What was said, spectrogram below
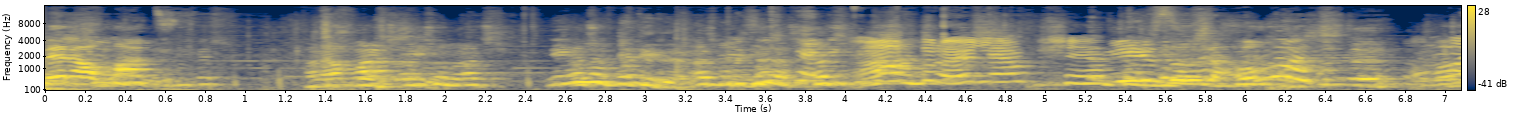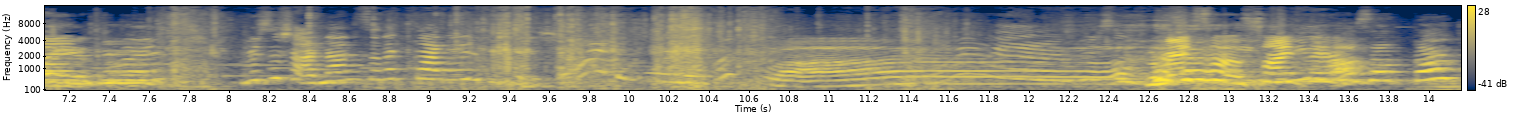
Ver Allah. Aç, aç, aç aç. Aç paketi. Aç paketi. Aa dur öyle yap, şey yapalım. O mu açtı? Hayır. Müziş annen sana kahve bir şey. Rümeysa sayfa. Azat bak.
